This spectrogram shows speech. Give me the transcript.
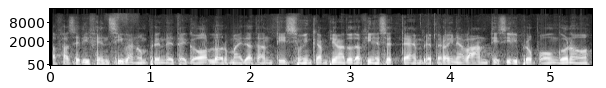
La fase difensiva non prendete gol ormai da tantissimo in campionato da fine settembre, però in avanti si ripropongono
